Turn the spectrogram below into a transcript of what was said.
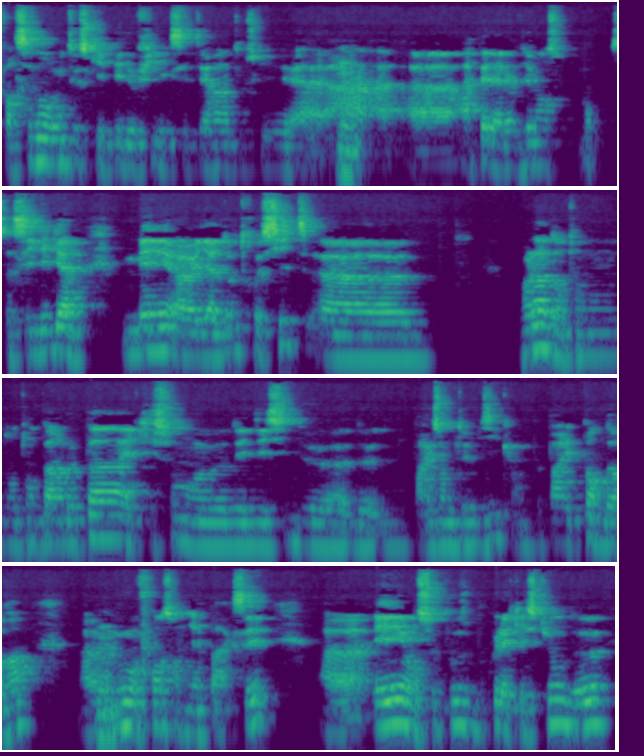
forcément, oui, tout ce qui est pédophile, etc., tout ce qui est à, à, à, appel à la violence, bon, ça c'est illégal. Mais il y a d'autres sites voilà, dont on dont on parle pas et qui sont euh, des, des, sites de, de, par exemple de musique, on peut parler de Pandora. Euh, mmh. Nous en France, on n'y a pas accès euh, et on se pose beaucoup la question de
